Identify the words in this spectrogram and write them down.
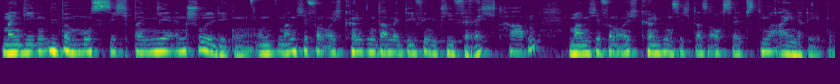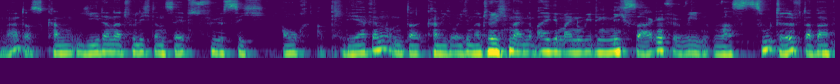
mein Gegenüber muss sich bei mir entschuldigen. Und manche von euch könnten damit definitiv recht haben. Manche von euch könnten sich das auch selbst nur einreden. Ne? Das kann jeder natürlich dann selbst für sich auch erklären. Und da kann ich euch natürlich in einem allgemeinen Reading nicht sagen, für wen was zutrifft. Aber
